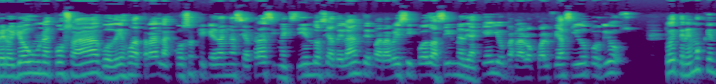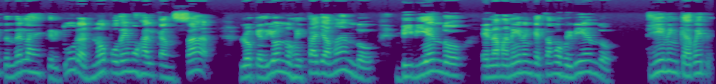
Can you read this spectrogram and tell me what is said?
Pero yo una cosa hago, dejo atrás las cosas que quedan hacia atrás y me extiendo hacia adelante para ver si puedo asirme de aquello para lo cual fui asido por Dios. Entonces tenemos que entender las escrituras. No podemos alcanzar lo que Dios nos está llamando viviendo en la manera en que estamos viviendo. Tienen que haber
